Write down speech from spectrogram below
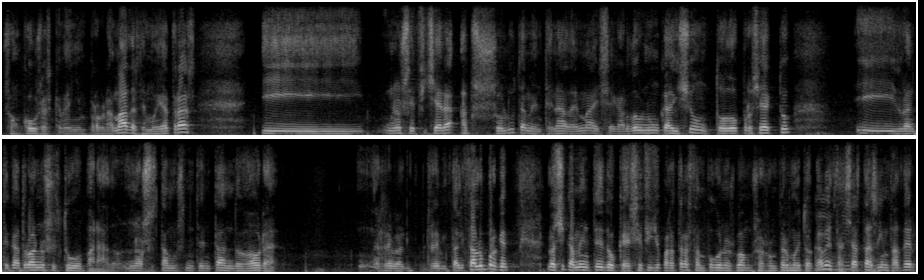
son cousas que veñen programadas de moi atrás, e non se fixera absolutamente nada, e máis, se gardou nun caixón todo o proxecto e durante 4 anos estuvo parado. Nos estamos intentando agora revitalizalo porque lóxicamente do que se fixo para atrás tampouco nos vamos a romper moito a cabeza, uh -huh. xa está sin facer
